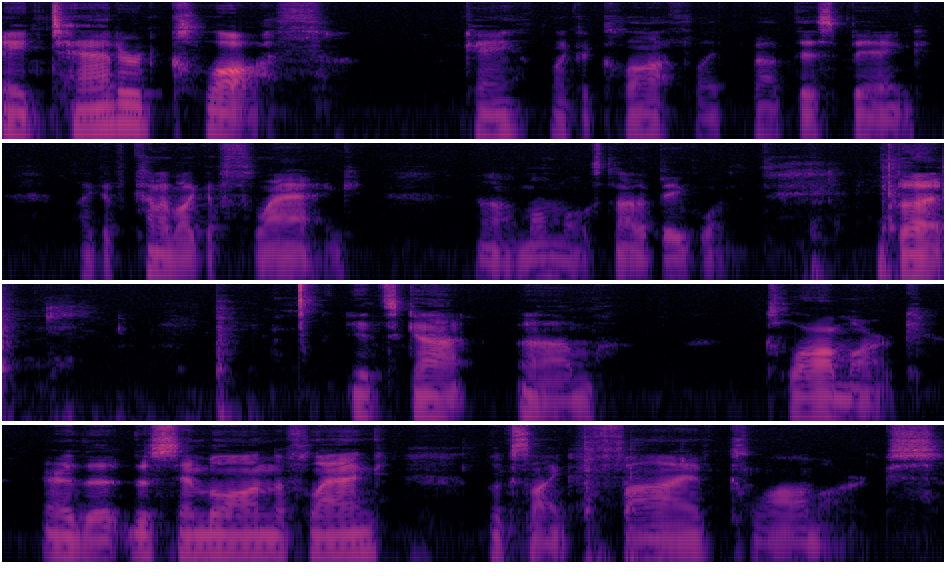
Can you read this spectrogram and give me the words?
a tattered cloth, okay, like a cloth like about this big, like a kind of like a flag, um, almost not a big one, but it's got um, claw mark or the the symbol on the flag looks like five claw marks.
